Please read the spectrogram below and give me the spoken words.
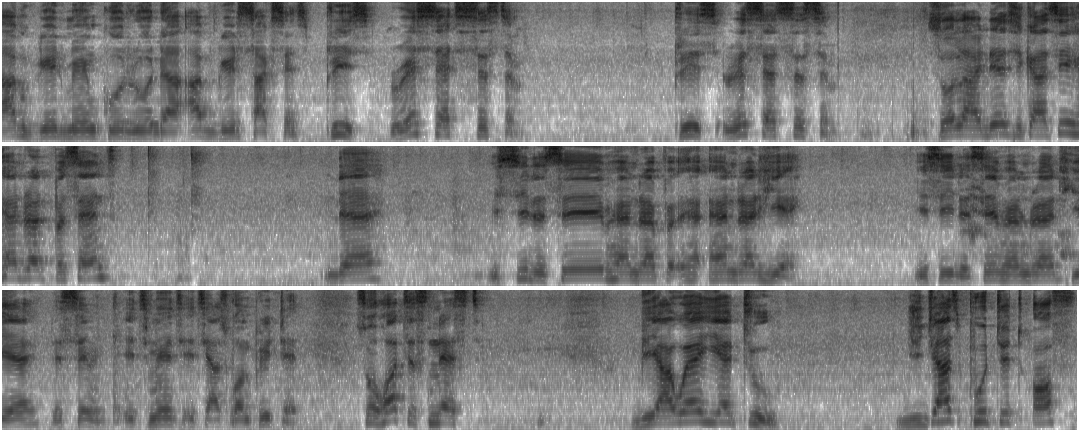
upgrade main code loader upgrade success. Please reset system. Please reset system. So like this you can see 100% there you see the same 100 100 here. You see the same 100 here the same it means it has completed. So what is next? Be aware here too. You just put it off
